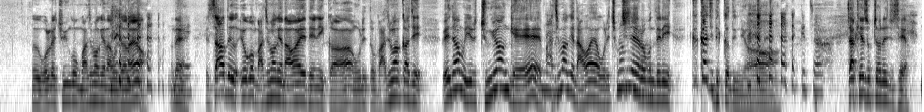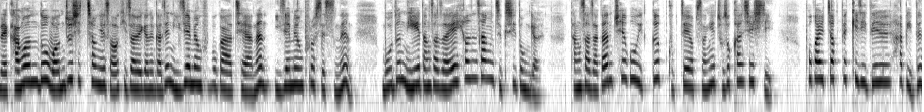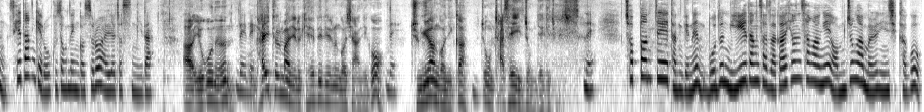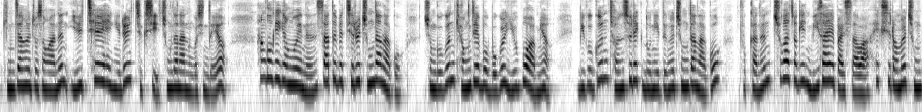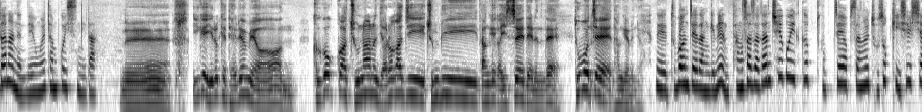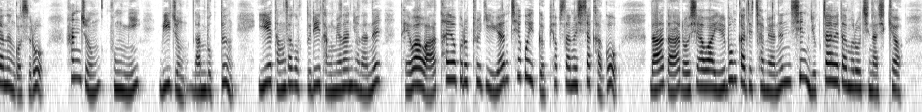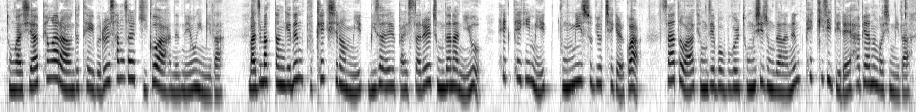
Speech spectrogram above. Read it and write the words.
그 원래 주인공 마지막에 나오잖아요. 네. 사드 요거 마지막에 나와야 되니까 우리 또 마지막까지 왜냐하면 이 중요한 게 마지막에 나와야 우리 청취자 네. 그럼요. 여러분들이 끝까지 듣거든요. 그렇죠. 자 계속 전해주세요. 네, 강원도 원주시청에서 기자회견을 가진 이재명 후보가 제안한 이재명 프로세스는 모든 이해 당사자의 현상 즉시 동결, 당사자 간 최고위급 국제협상의 조속한 실시, 포괄적 패키지 딜 합의 등 세 단계로 구성된 것으로 알려졌습니다. 아 요거는 네네. 타이틀만 이렇게 해드리는 것이 아니고 네. 중요한 거니까 조금 자세히 좀 얘기 좀 해주세요. 네. 첫 번째 단계는 모든 이해 당사자가 현 상황의 엄중함을 인식하고 긴장을 조성하는 일체 행위를 즉시 중단하는 것인데요. 한국의 경우에는 사드 배치를 중단하고 중국은 경제 보복을 유보하며 미국은 전술핵 논의 등을 중단하고 북한은 추가적인 미사일 발사와 핵실험을 중단하는 내용을 담고 있습니다. 네. 이게 이렇게 되려면 그것과 준하는 여러 가지 준비 단계가 있어야 되는데 두 번째 단계는요. 네, 두 번째 단계는 당사자 간 최고위급 국제 협상을 조속히 실시하는 것으로 한중, 북미, 미중, 남북 등 이해 당사국들이 당면한 현안을 대화와 타협으로 풀기 위한 최고위급 협상을 시작하고 나아가 러시아와 일본까지 참여하는 신육자 회담으로 진화시켜 동아시아 평화 라운드 테이블을 상설 기구화하는 내용입니다. 마지막 단계는 북핵 실험 및 미사일 발사를 중단한 이후 핵 폐기 및 북미 수교 체결과 사드와 경제 보복을 동시 중단하는 패키지 딜에 합의하는 것입니다.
